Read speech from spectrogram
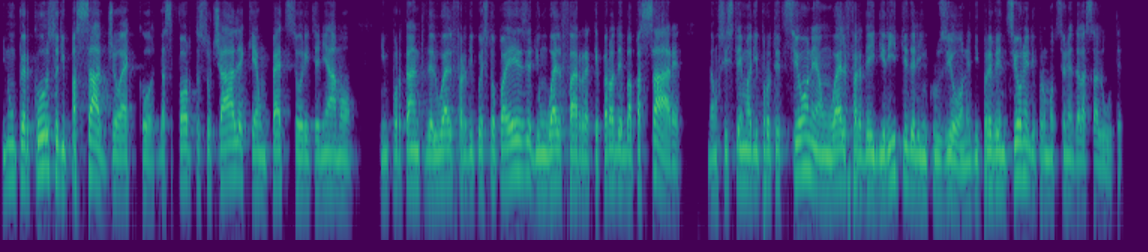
in un percorso di passaggio, ecco, da sport sociale, che è un pezzo, riteniamo, importante del welfare di questo paese, di un welfare che però debba passare da un sistema di protezione a un welfare dei diritti e dell'inclusione, di prevenzione e di promozione della salute.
